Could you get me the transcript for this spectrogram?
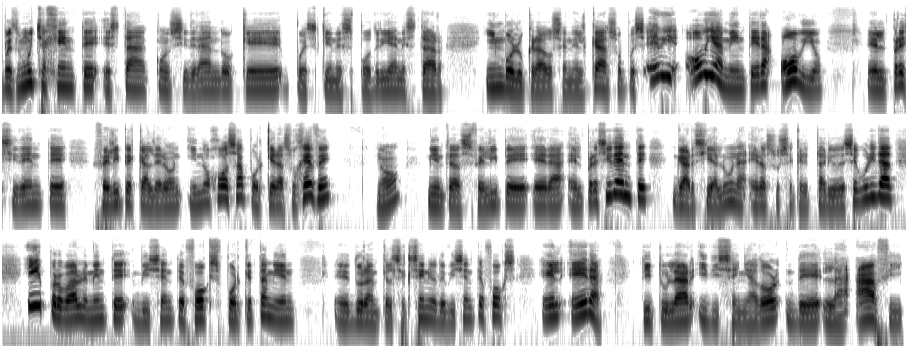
pues mucha gente está considerando que pues quienes podrían estar involucrados en el caso, pues obviamente era obvio el presidente Felipe Calderón Hinojosa porque era su jefe, ¿no? Mientras Felipe era el presidente, García Luna era su secretario de seguridad y probablemente Vicente Fox, porque también eh, durante el sexenio de Vicente Fox, él era titular y diseñador de la AFI,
